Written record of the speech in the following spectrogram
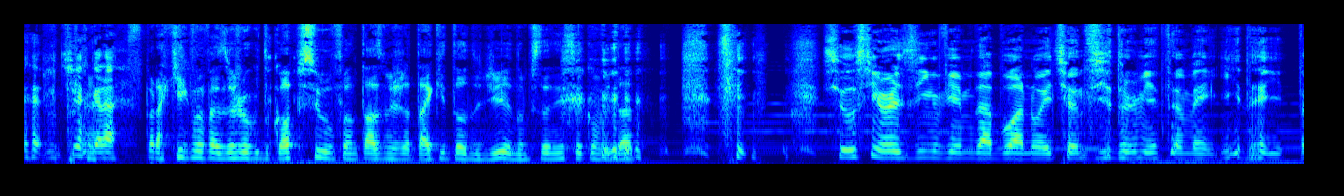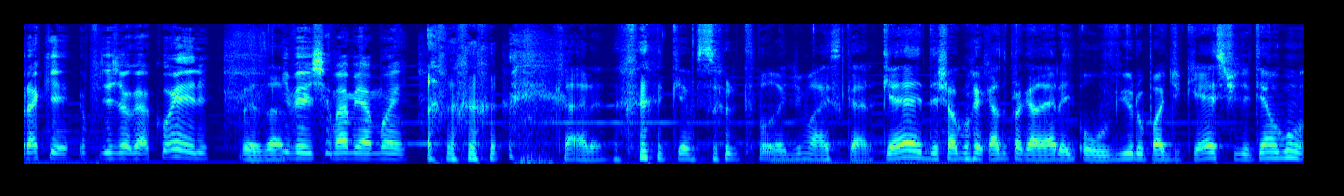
não tinha graça. Pra que que vai fazer o jogo do copo se o fantasma já tá aqui todo dia? Não precisa nem ser convidado. Sim. Se o senhorzinho vinha me dar boa noite antes de dormir também, e daí? Pra quê? Eu podia jogar com ele, Exato. em vez de chamar minha mãe. Cara, que absurdo, porra, demais, cara. Quer deixar algum recado pra galera ouvir o podcast? Tem algum.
